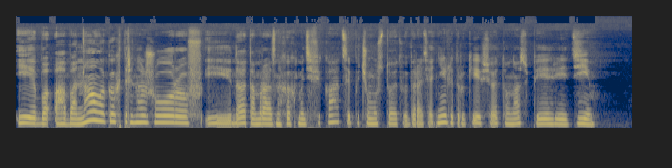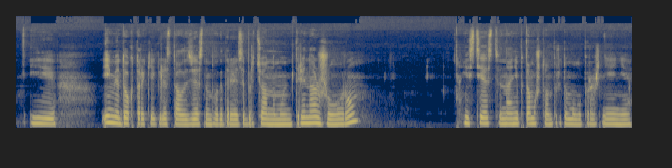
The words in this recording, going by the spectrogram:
И об, об аналогах тренажеров, и да, там разных их модификаций, почему стоит выбирать одни или другие, все это у нас впереди. И имя доктора Кегеля стало известным благодаря изобретенному им тренажеру, естественно, не потому, что он придумал упражнения.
